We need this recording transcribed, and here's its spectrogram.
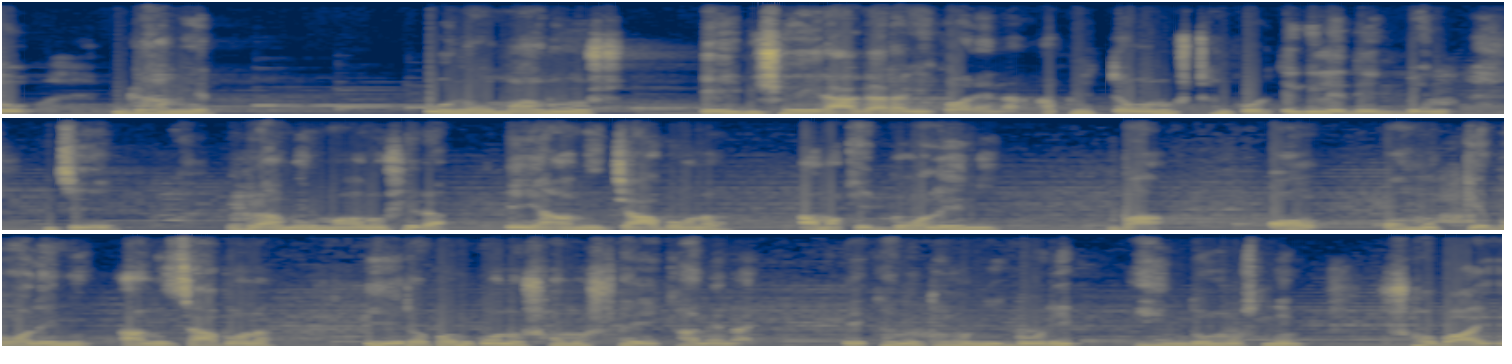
তো গ্রামের কোনো মানুষ এই বিষয়ে রাগারাগি করে না। আপনি একটা অনুষ্ঠান করতে গেলে দেখবেন যে গ্রামের মানুষেরা এই আমি যাব না, আমাকে বলেনি বা অমুককে বলেনি, আমি যাব না। এরকম কোনো সমস্যা এখানে নাই। এখানে ধনী, গরিব, হিন্দু, মুসলিম সবাই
